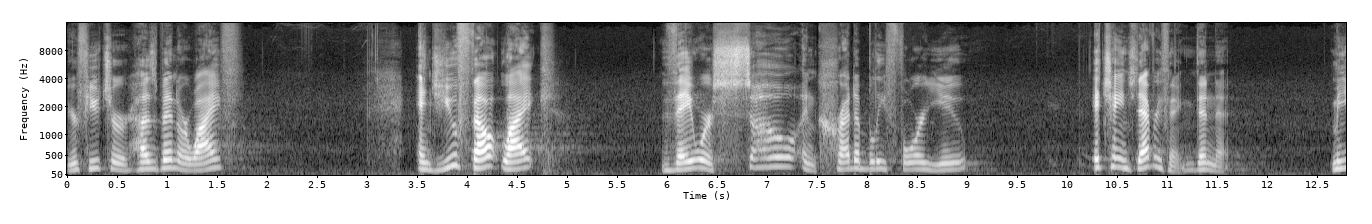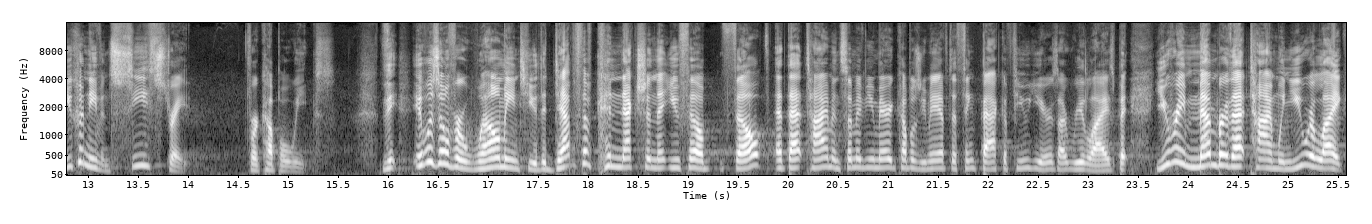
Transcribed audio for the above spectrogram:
your future husband or wife, and you felt like they were so incredibly for you, it changed everything, didn't it? I mean, you couldn't even see straight for a couple weeks. The, it was overwhelming to you. The depth of connection that you felt, felt at that time, and some of you married couples, you may have to think back a few years, I realize, but you remember that time when you were like,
